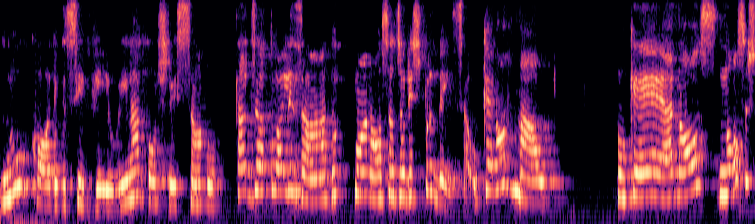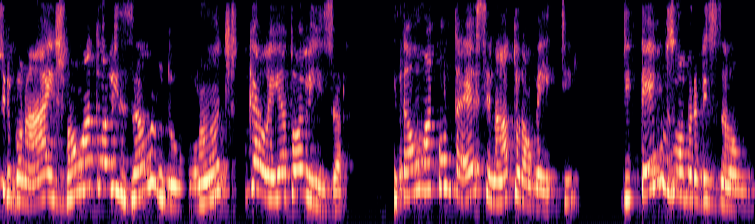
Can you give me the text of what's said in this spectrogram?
no Código Civil e na Constituição está desatualizado com a nossa jurisprudência, o que é normal, porque nós, nossos tribunais vão atualizando antes do que a lei atualiza. Então, acontece naturalmente de termos uma previsão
